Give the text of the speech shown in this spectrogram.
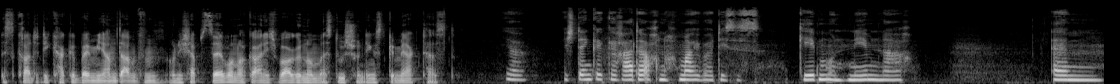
ist gerade die Kacke bei mir am Dampfen und ich habe es selber noch gar nicht wahrgenommen, als du es schon längst gemerkt hast. Ja, ich denke gerade auch noch mal über dieses Geben und Nehmen nach. Ähm,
